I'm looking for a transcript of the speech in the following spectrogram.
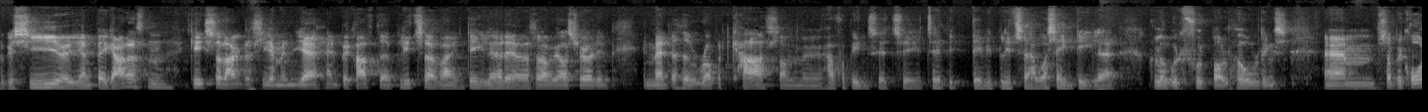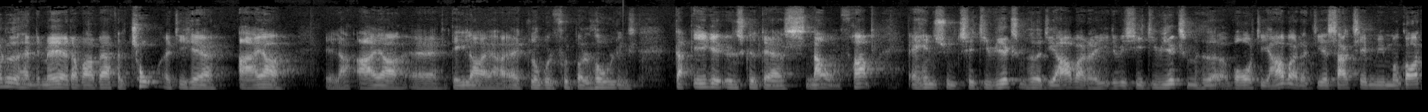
Du kan sige, at Jan Bæk Andersen gik så langt og siger, men ja, han bekræftede, at Blitzer var en del af det, og så har vi også hørt en, en mand, der hedder Robert Carr, som øh, har forbindelse til, til David Blitzer, og også en del af Global Football Holdings. Um, så begrundede han det med, at der var i hvert fald to af de her ejere, eller ejere øh, af delejere af Global Football Holdings, der ikke ønskede deres navn frem, af hensyn til de virksomheder, de arbejder i. Det vil sige, de virksomheder, hvor de arbejder, de har sagt til dem, vi må godt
